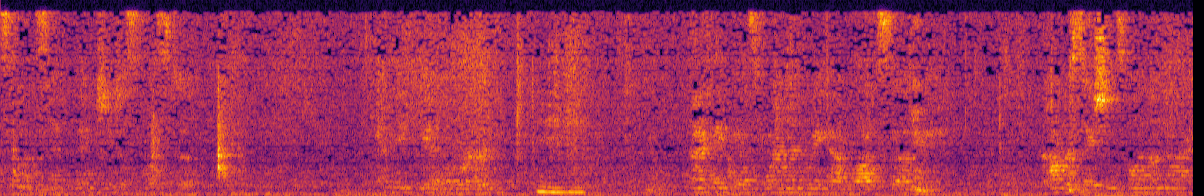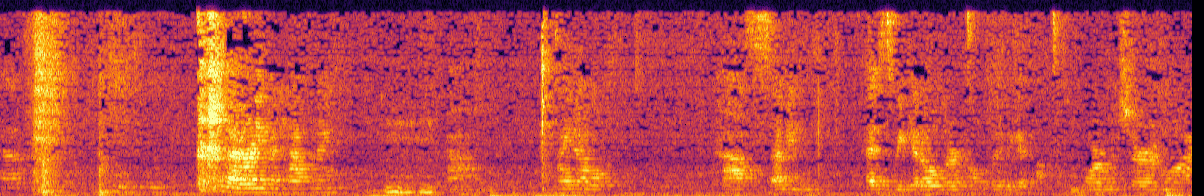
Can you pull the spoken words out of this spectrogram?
Some of the same things, you just supposed to keep in the word. Mm-hmm. And I think as women, we have lots of conversations going on in our head that aren't even happening. Mm-hmm. Um, I know past, I mean, as we get older, hopefully we get more mature and wise.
